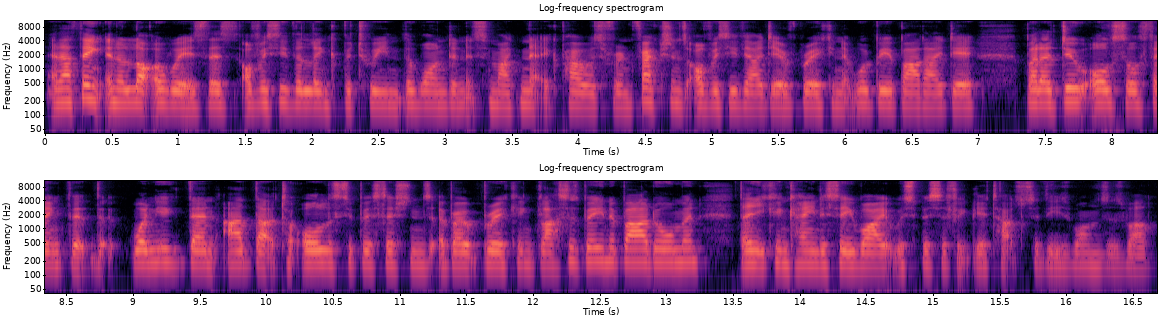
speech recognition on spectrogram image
And I think in a lot of ways, there's obviously the link between the wand and its magnetic powers for infections. Obviously, the idea of breaking it would be a bad idea. But I do also think that, that when you then add that to all the superstitions about breaking glasses being a bad omen, then you can kind of see why it was specifically attached to these wands as well.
